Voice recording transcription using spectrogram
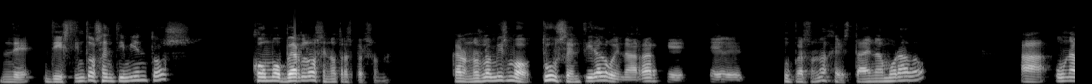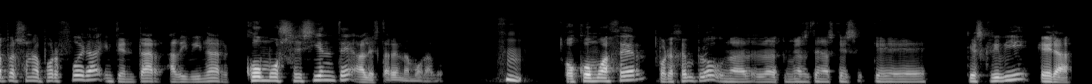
de distintos sentimientos, cómo verlos en otras personas. Claro, no es lo mismo tú sentir algo y narrar que eh, tu personaje está enamorado a una persona por fuera intentar adivinar cómo se siente al estar enamorado. Hmm. O cómo hacer, por ejemplo, una de las primeras escenas que, es- que, que escribí era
